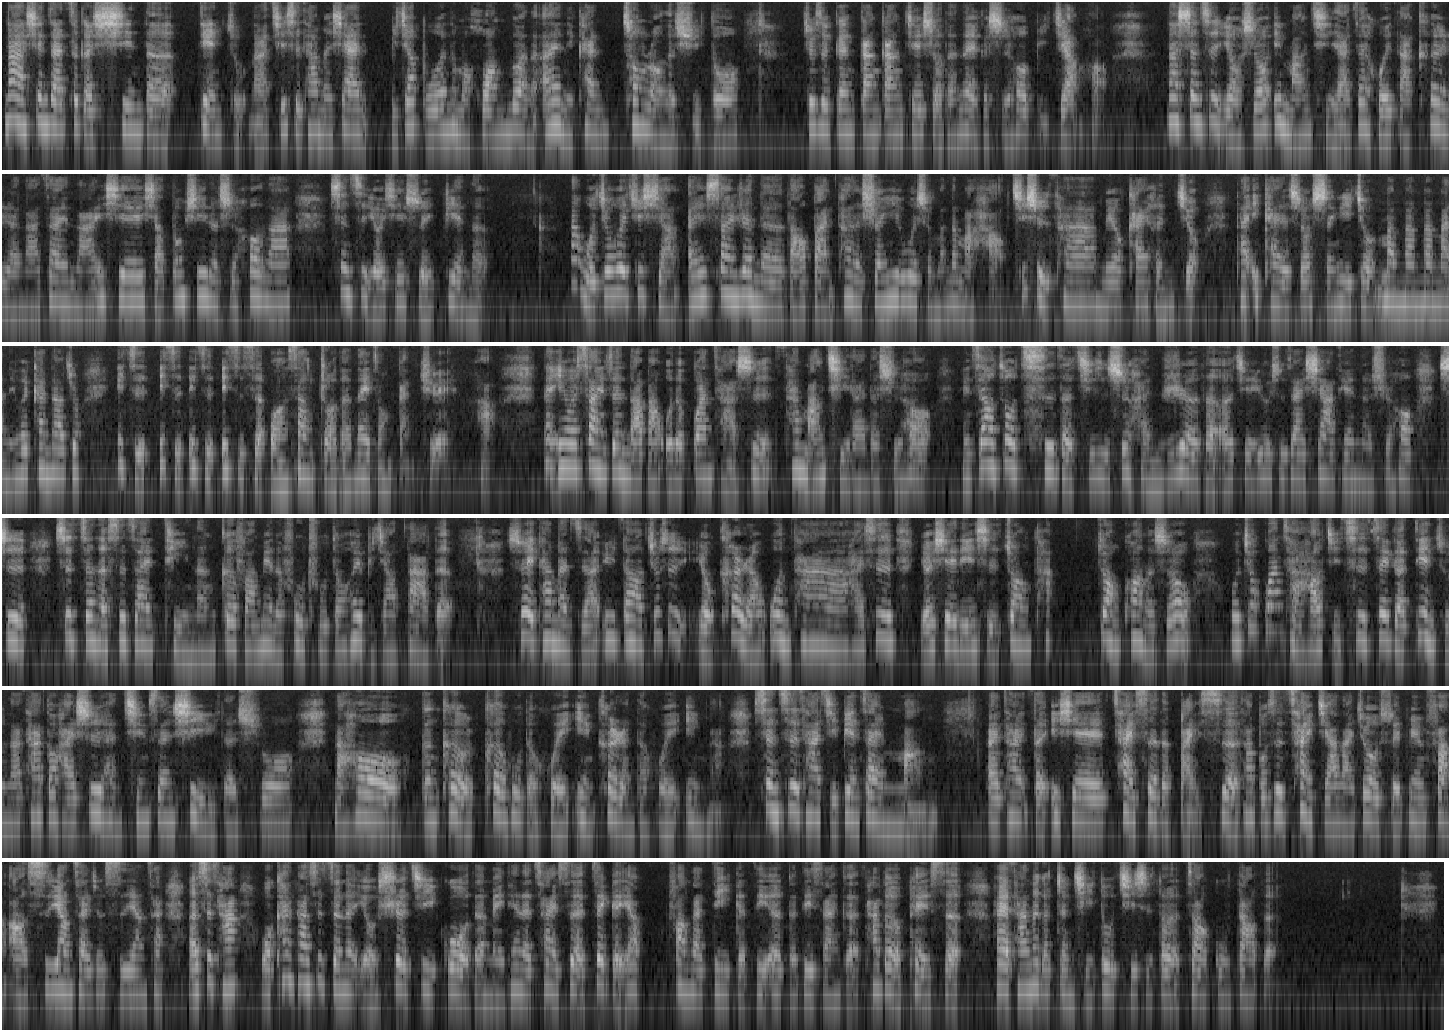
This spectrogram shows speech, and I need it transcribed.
那现在这个新的店主呢，其实他们现在比较不会那么慌乱了，哎，你看从容了许多，就是跟刚刚接手的那个时候比较哈。那甚至有时候一忙起来，在回答客人啊，在拿一些小东西的时候呢，甚至有一些随便了。那我就会去想，哎，上一任的老板他的生意为什么那么好？其实他没有开很久，他一开的时候生意就慢慢慢慢，你会看到就一直一直一直一直是往上走的那种感觉。好，那因为上一任老板，我的观察是他忙起来的时候，你知道做吃的其实是很热的，而且又是在夏天的时候，是是真的是在体能各方面的付出都会比较大的。所以他们只要遇到就是有客人问他啊，还是有一些临时状态状况的时候，我就观察好几次，这个店主呢，他都还是很轻声细语的说，然后跟客客户的回应、客人的回应啊，甚至他即便在忙。哎，它的一些菜色的摆设，它不是菜夹来就随便放啊，四样菜就四样菜，而是它，我看它是真的有设计过的，每天的菜色，这个要放在第一个、第二个、第三个，它都有配色，还有它那个整齐度，其实都有照顾到的。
